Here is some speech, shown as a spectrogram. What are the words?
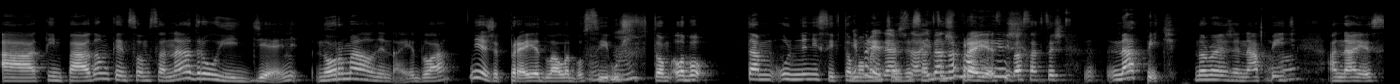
a tým pádom, keď som sa na druhý deň normálne najedla, nie že prejedla, lebo si mm-hmm. už v tom, lebo tam už není si v tom momente, sa, že sa chceš prejesť, ješ. iba sa chceš napiť. Normálne, že napiť Aha. a najesť.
